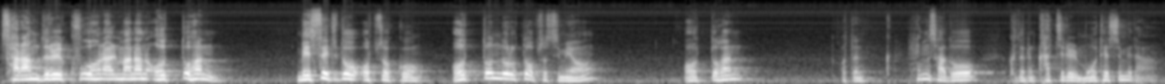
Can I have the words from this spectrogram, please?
사람들을 구원할 만한 어떠한 메시지도 없었고 어떤 노력도 없었으며 어떠한 어떤 행사도 그들은 갖지를 못했습니다.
